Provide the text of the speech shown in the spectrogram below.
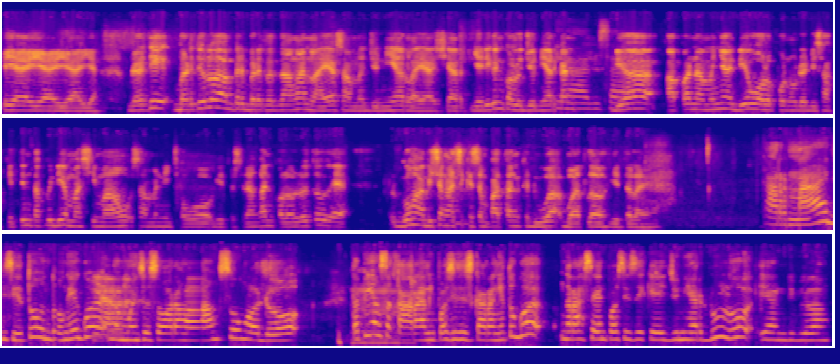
Iya iya iya iya. Berarti berarti lu hampir bertentangan lah ya sama junior lah ya, share. Jadi kan kalau junior kan Iya, bisa. dia apa namanya dia walaupun udah disakitin tapi dia masih mau sama nih cowok gitu. Sedangkan kalau lu tuh kayak gue nggak bisa ngasih kesempatan kedua buat lo gitu lah ya. Karena di situ untungnya gue Iya. nemuin seseorang langsung loh dok. Tapi yang Hmm. sekarang di posisi sekarang itu gue ngerasain posisi kayak junior dulu yang dibilang.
